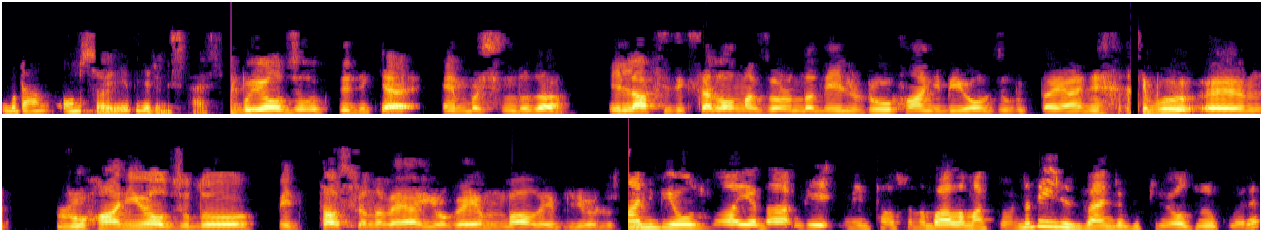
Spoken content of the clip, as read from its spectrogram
buradan onu söyleyebilirim istersen. Bu yolculuk dedik ya en başında da illa fiziksel olmak zorunda değil ruhani bir yolculukta yani. Ki bu e, ruhani yolculuğu meditasyona veya yogaya mı bağlayabiliyoruz? Yani bir yolculuğa ya da bir meditasyona bağlamak zorunda değiliz bence bu tür yolculukları.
